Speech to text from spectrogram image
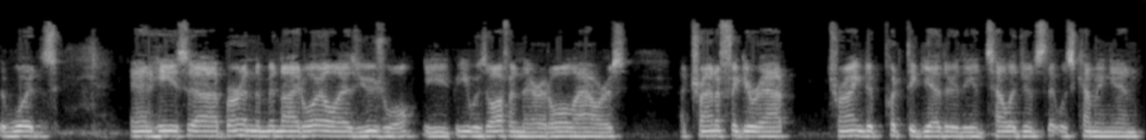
the woods. And he's uh, burning the midnight oil as usual. He, he was often there at all hours, uh, trying to figure out, trying to put together the intelligence that was coming in.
